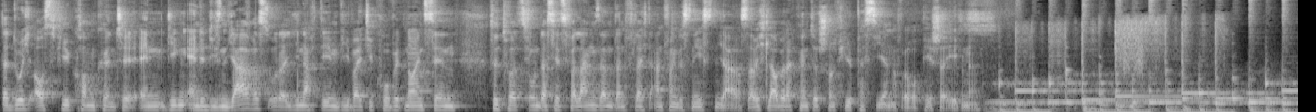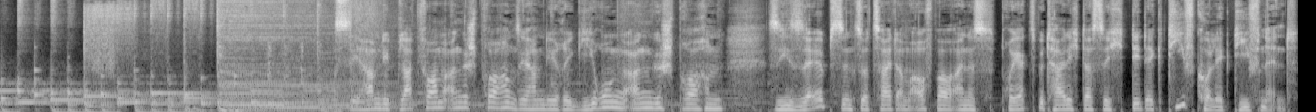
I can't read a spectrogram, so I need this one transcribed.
da durchaus viel kommen könnte gegen Ende diesen Jahres oder je nachdem, wie weit die Covid-19-Situation das jetzt verlangsamt, dann vielleicht Anfang des nächsten Jahres. Aber ich glaube, da könnte schon viel passieren auf europäischer Ebene. Sie haben die Plattform angesprochen, Sie haben die Regierung angesprochen. Sie selbst sind zurzeit am Aufbau eines Projekts beteiligt, das sich Detektivkollektiv nennt.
